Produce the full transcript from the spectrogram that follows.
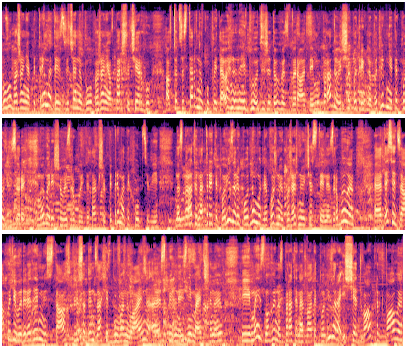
Було бажання підтримати. Звичайно, було бажання в першу чергу автоцистерну купити, але на неї було дуже довго збирати. І ми порадили, що потрібно. Потрібні тепловізори. Ми вирішили зробити так, щоб підтримати хлопців і назбирати на три тепловізори по одному для кожної пожежної частини. Зробили е, 10 заходів у 9 містах, плюс один захід був онлайн е, з Німеччиною. І ми змогли назбирати на два тепловізора і ще два придбали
